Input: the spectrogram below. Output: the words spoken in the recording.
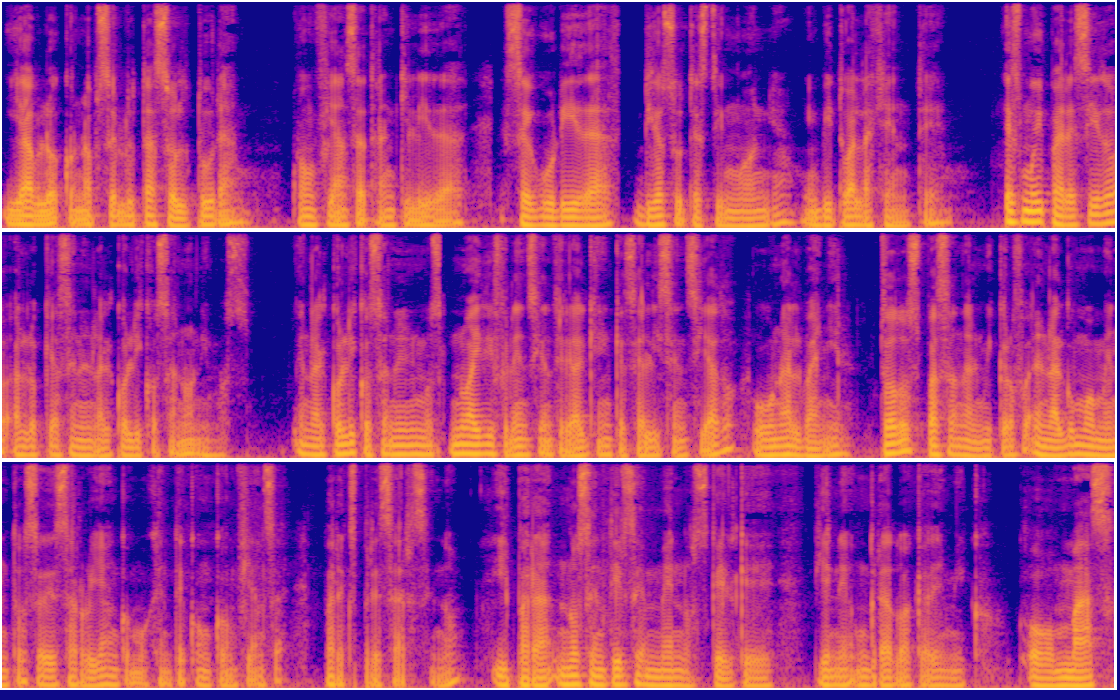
y habló con absoluta soltura, confianza, tranquilidad, seguridad, dio su testimonio, invitó a la gente. Es muy parecido a lo que hacen en Alcohólicos Anónimos. En Alcohólicos Anónimos no hay diferencia entre alguien que sea licenciado o un albañil. Todos pasan al micrófono, en algún momento se desarrollan como gente con confianza para expresarse, ¿no? Y para no sentirse menos que el que tiene un grado académico o más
